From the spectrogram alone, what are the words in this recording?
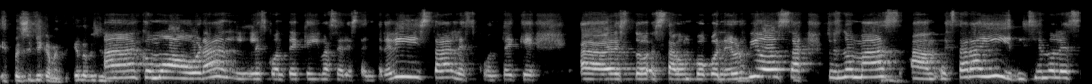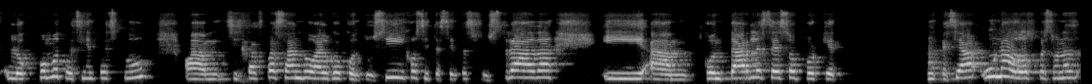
Específicamente, ¿qué es lo que Ah, como ahora les conté que iba a hacer esta entrevista, les conté que ah, esto, estaba un poco nerviosa, entonces nomás estar ahí diciéndoles lo, cómo te sientes tú, si estás pasando algo con tus hijos, si te sientes frustrada y contarles eso porque aunque sea una o dos personas,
